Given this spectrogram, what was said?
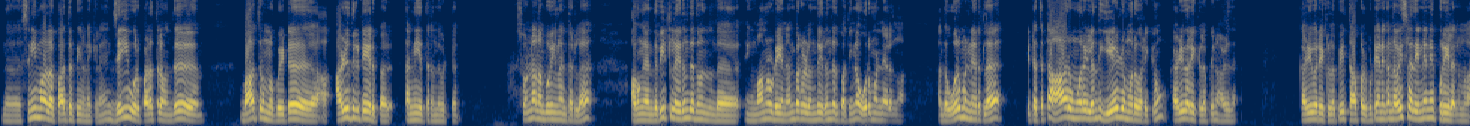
இந்த சினிமாவில் பார்த்துருப்பீங்கன்னு நினைக்கிறேன். ஜெய் ஒரு படத்துல வந்து பாத்ரூம்ல போயிட்டு அழுதுகிட்டே இருப்பாரு. தண்ணியை திறந்து விட்டு. சொன்னா நம்புவீங்களான்னு தெரியல. அவங்க அந்த வீட்டில் இருந்தது வந்து அந்த எங்க மாமனுடைய நண்பர்கள் வந்து இருந்தது பாத்தீங்கன்னா ஒரு மணி நேரம் தான் அந்த ஒரு மணி நேரத்துல கிட்டத்தட்ட ஆறு முறையில இருந்து ஏழு முறை வரைக்கும் கழிவறைக்குள்ள போய் நான் அழுதேன். கழிவறைக்குள்ள போய் தாப்பல் போட்டு எனக்கு அந்த வயசுல அது என்னன்னே புரியல. நம்மள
